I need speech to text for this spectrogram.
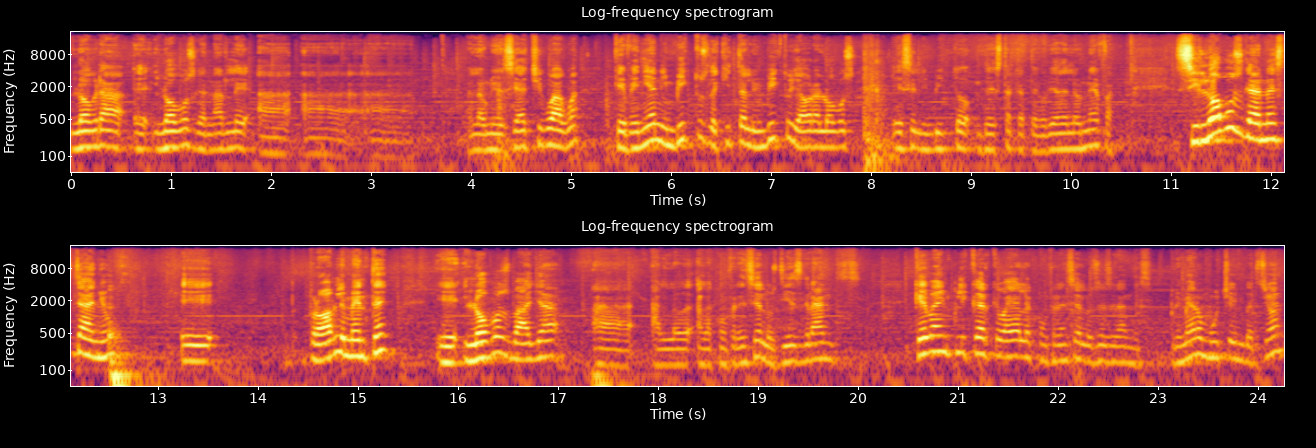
logra eh, Lobos ganarle a, a la Universidad de Chihuahua que venían invictos, le quita lo invicto y ahora Lobos es el invicto de esta categoría de la UNEFA. Si Lobos gana este año, eh, probablemente eh, Lobos vaya a, la, conferencia de los 10 grandes. ¿Qué va a implicar que vaya a la conferencia de los 10 grandes? Primero, mucha inversión,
